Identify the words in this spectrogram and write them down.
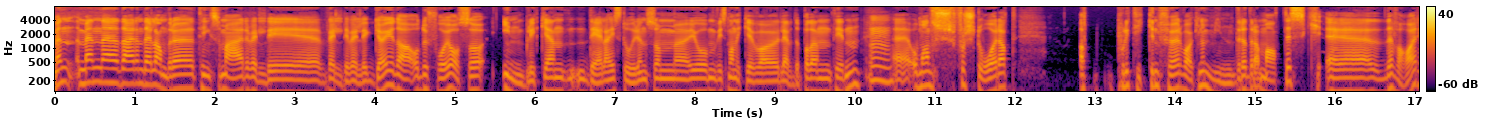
Men, men eh, det er en del andre ting som er veldig, veldig veldig gøy, da. Og du får jo også innblikk i en del av historien som eh, jo, hvis man ikke var, levde på den tiden mm. Og man forstår at at politikken før var ikke noe mindre dramatisk. Eh, Det var,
